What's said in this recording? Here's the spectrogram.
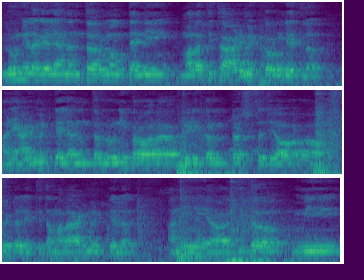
लोणीला गेल्यानंतर मग त्यांनी मला तिथं ऍडमिट करून घेतलं. आणि ऍडमिट केल्यानंतर लोणी प्रवारा मेडिकल ट्रस्टचं जे हॉस्पिटल आहे तिथं मला ऍडमिट केलं. आणि तिथं मी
